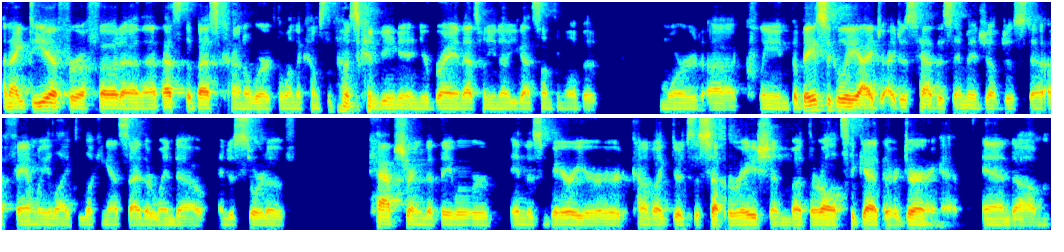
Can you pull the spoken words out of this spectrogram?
an idea for a photo, and that, that's the best kind of work, the one that comes the most convenient in your brain. That's when you know you got something a little bit more uh, clean. But basically, I, I just had this image of just a, a family like looking outside their window and just sort of capturing that they were in this barrier, kind of like there's a separation, but they're all together during it. And um,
